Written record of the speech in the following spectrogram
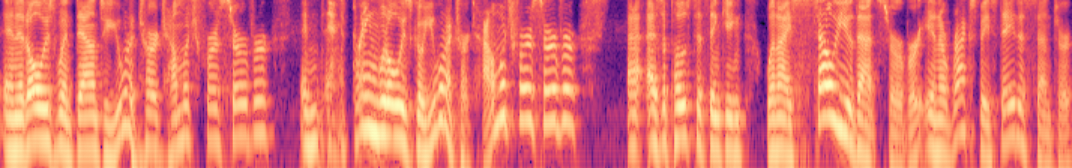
and it always went down to you want to charge how much for a server? And, and the brain would always go you want to charge how much for a server as opposed to thinking when I sell you that server in a Rackspace data center,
